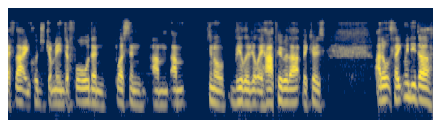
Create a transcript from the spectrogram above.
if that includes Jermaine Defoe, then listen, I'm, I'm, you know, really, really happy with that because I don't think we need a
